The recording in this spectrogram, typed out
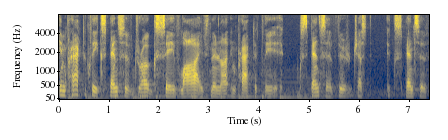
impractically expensive drugs save lives and they're not impractically expensive, they're just expensive.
